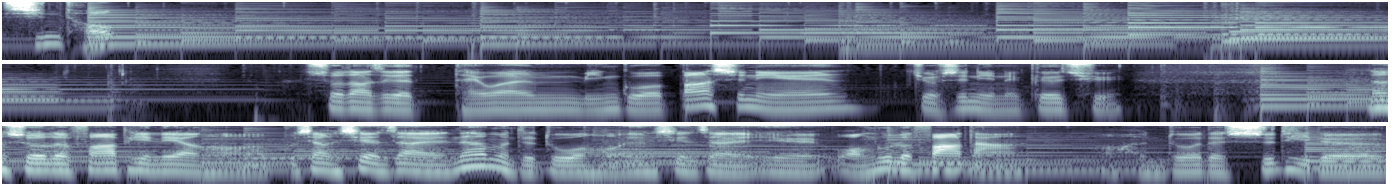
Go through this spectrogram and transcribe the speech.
心头。说到这个台湾民国八十年、九十年的歌曲，那时候的发片量哈，不像现在那么的多哈，因为现在因为网络的发达。很多的实体的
